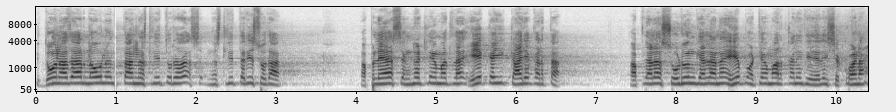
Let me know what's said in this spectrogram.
की दोन हजार नऊ नंतर नसली तर नसली तरी सुद्धा आपल्या संघटनेमधला एकही कार्यकर्ता आपल्याला सोडून गेला नाही हे मोठ्या मालकाने दिलेले शिकवण आहे.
